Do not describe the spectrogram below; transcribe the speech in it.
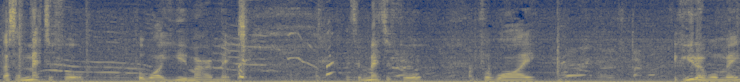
That's a metaphor for why you married me. It's a metaphor for why if you don't want me,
